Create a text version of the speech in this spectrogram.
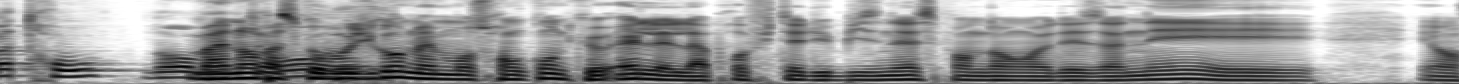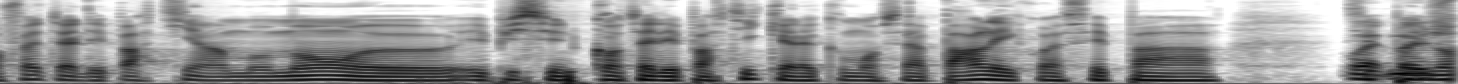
pas trop. Non, Bah non, parce qu'au bout du compte, même on se rend compte que elle, elle a profité du business pendant euh, des années et, et en fait, elle est partie à un moment. euh, et puis c'est quand elle est partie qu'elle a commencé à parler, quoi. C'est pas. c'est Ouais, pas une- je-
